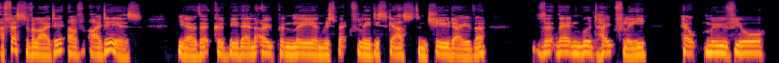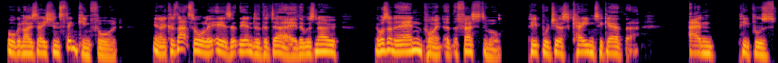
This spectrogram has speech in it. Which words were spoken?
a festival idea of ideas, you know, that could be then openly and respectfully discussed and chewed over, that then would hopefully help move your organization's thinking forward you know, because that's all it is. At the end of the day, there was no, there wasn't an end point at the festival. People just came together, and people's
